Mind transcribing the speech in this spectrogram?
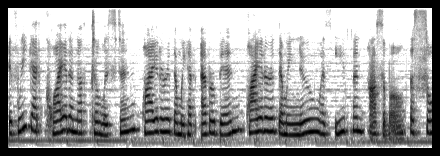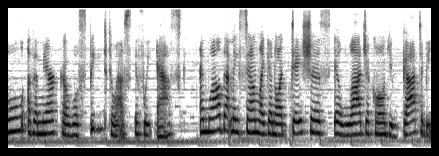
If we get quiet enough to listen, quieter than we have ever been, quieter than we knew was even possible, the soul of America will speak to us if we ask. And while that may sound like an audacious, illogical, you've got to be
